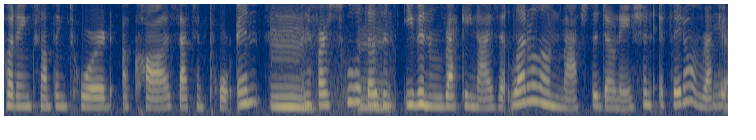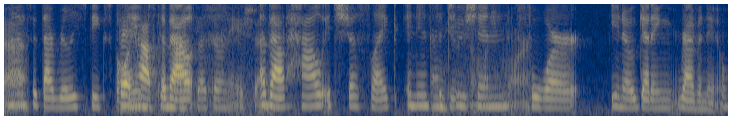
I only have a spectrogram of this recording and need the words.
putting something toward a cause that's important. Mm. And if our school mm. doesn't even recognize it, let alone match the donation, if they don't recognize yeah. it, that really speaks volumes about about how it's just like an institution so for, you know, getting revenue.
